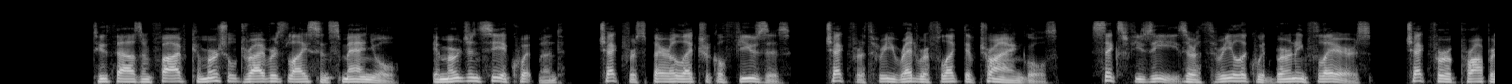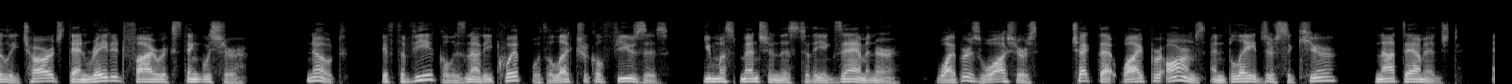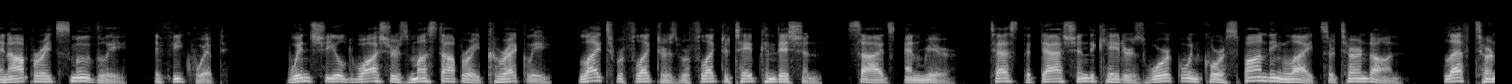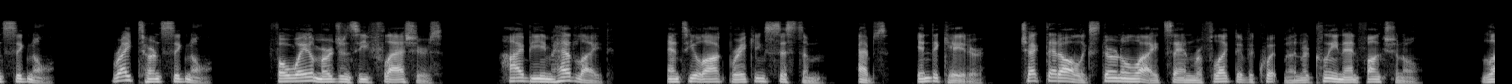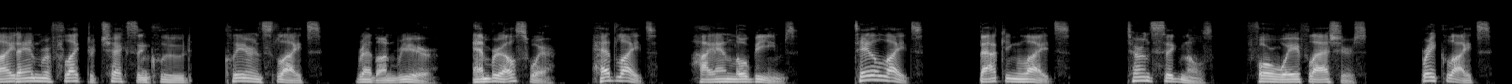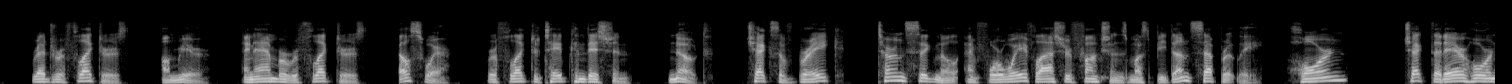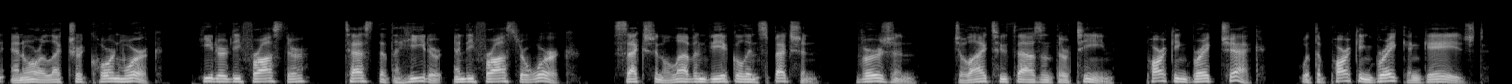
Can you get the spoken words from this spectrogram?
2005 Commercial Driver's License Manual. Emergency equipment. Check for spare electrical fuses. Check for three red reflective triangles. 6 fusees or 3 liquid burning flares. Check for a properly charged and rated fire extinguisher. Note, if the vehicle is not equipped with electrical fuses, you must mention this to the examiner. Wipers washers, check that wiper arms and blades are secure, not damaged, and operate smoothly, if equipped. Windshield washers must operate correctly, lights reflectors reflector tape condition, sides and rear. Test that dash indicators work when corresponding lights are turned on. Left turn signal. Right turn signal. Four-way emergency flashers. High beam headlight. Anti-lock braking system. ABS. Indicator. Check that all external lights and reflective equipment are clean and functional. Light and reflector checks include clearance lights, red on rear, amber elsewhere, headlights, high and low beams, tail lights, backing lights, turn signals, four-way flashers, brake lights, red reflectors, on rear, and amber reflectors, elsewhere, reflector tape condition. Note, checks of brake, turn signal and four-way flasher functions must be done separately. Horn, check that air horn and or electric horn work. Heater defroster, test that the heater and defroster work. Section 11 Vehicle Inspection, version July 2013, parking brake check, with the parking brake engaged.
